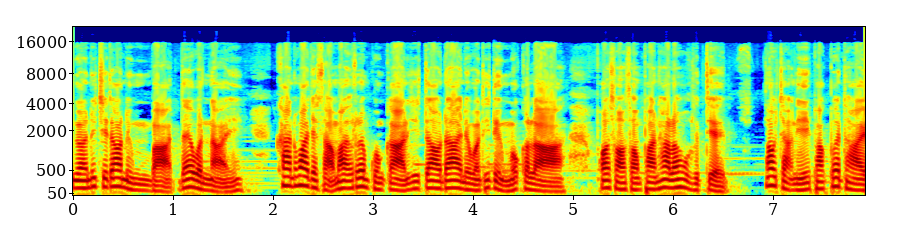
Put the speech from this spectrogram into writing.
เงินดิจิทัล1บาทได้วันไหน คาดว่าจะสามารถเริ่มโครงการดิจิทัลได้ในวันที่ 1 มกราคม พศ 2567 นอกจากนี้พรรคเพื่อไทย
